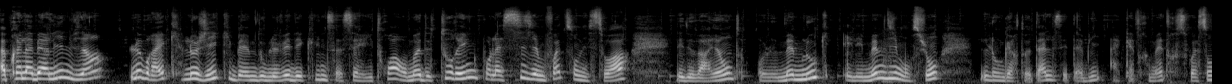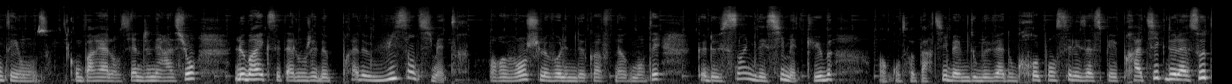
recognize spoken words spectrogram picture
Après la berline vient le break, logique, BMW décline sa série 3 en mode touring pour la sixième fois de son histoire. Les deux variantes ont le même look et les mêmes dimensions. La longueur totale s'établit à 4,71 m. Comparé à l'ancienne génération, le break s'est allongé de près de 8 cm. En revanche, le volume de coffre n'a augmenté que de 5 décimètres cubes. En contrepartie, BMW a donc repensé les aspects pratiques de la soute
